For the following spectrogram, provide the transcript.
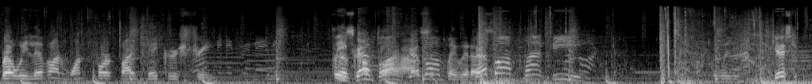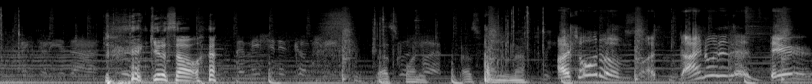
Bro, we live on 145 Baker Street. Bro, Please grab come to our bomb, grab house and bomb, play with grab us. bomb, plant B. Yes. Get us out. That's funny. That's funny, man. I told him. I, I know what it is. Dare.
